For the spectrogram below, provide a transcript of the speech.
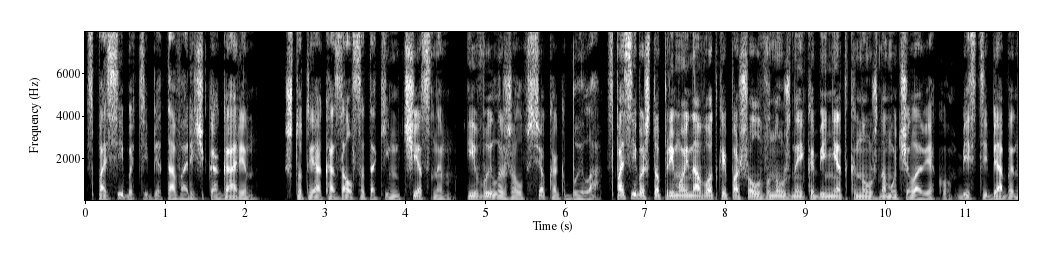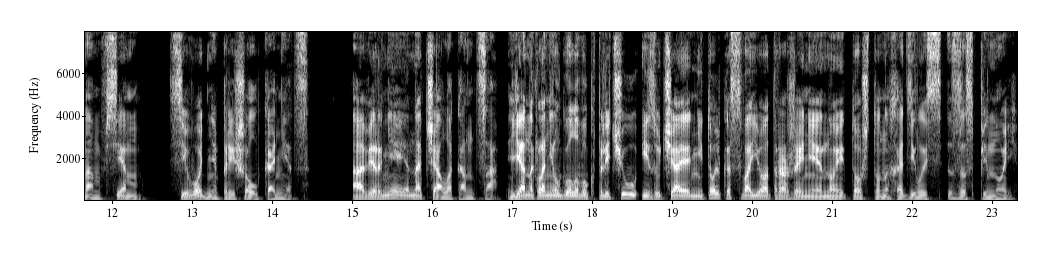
Спасибо тебе, товарищ Гагарин, что ты оказался таким честным и выложил все, как было. Спасибо, что прямой наводкой пошел в нужный кабинет к нужному человеку. Без тебя бы нам всем сегодня пришел конец а вернее начало конца. Я наклонил голову к плечу, изучая не только свое отражение, но и то, что находилось за спиной.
